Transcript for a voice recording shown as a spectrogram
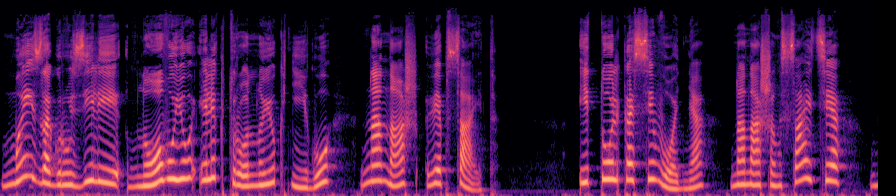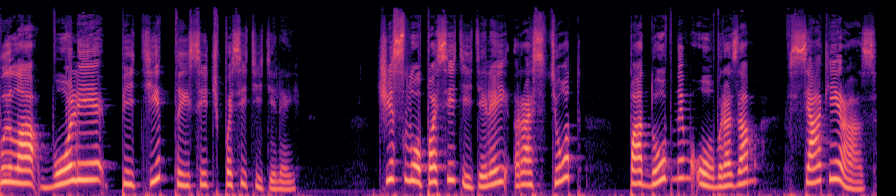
мы загрузили новую электронную книгу на наш веб-сайт. И только сегодня на нашем сайте было более пяти тысяч посетителей. Число посетителей растет подобным образом всякий раз,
